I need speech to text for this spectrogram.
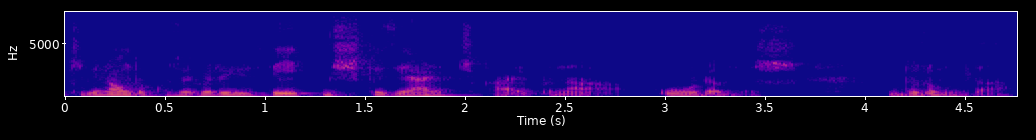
2019'a göre %72 ziyaretçi kaybına uğramış durumda.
